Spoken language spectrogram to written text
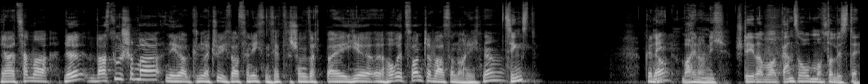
Ja, jetzt haben wir, ne, warst du schon mal, nee, natürlich warst du nicht, sonst hättest du schon gesagt, bei hier äh, Horizonte warst du noch nicht, ne? Zingst? Genau. Nee, war ich noch nicht. Steht aber ganz oben auf der Liste.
